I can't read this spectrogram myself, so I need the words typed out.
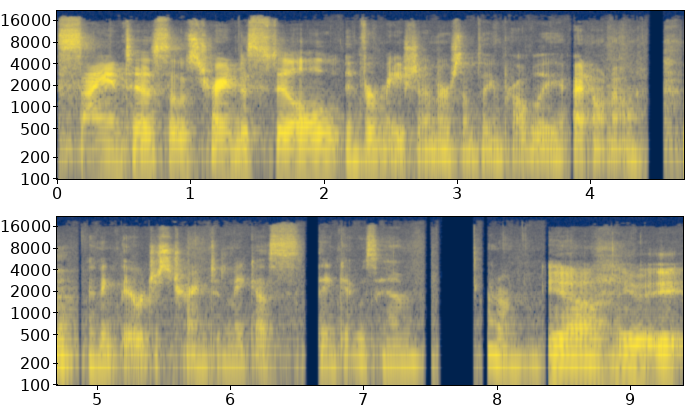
scientist that was trying to steal information or something, probably. I don't know. I think they were just trying to make us think it was him. I don't know. Yeah. You-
